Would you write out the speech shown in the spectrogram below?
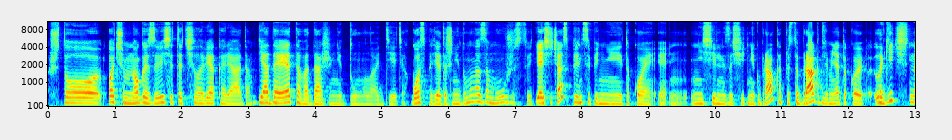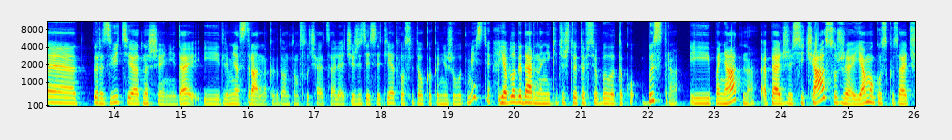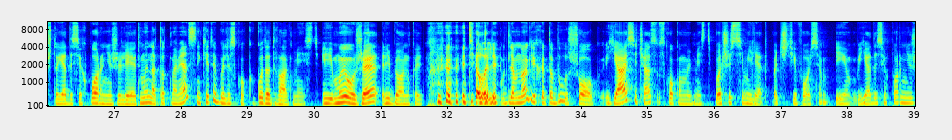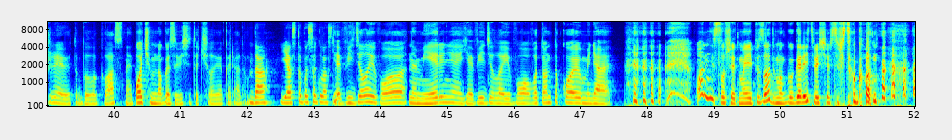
что очень многое зависит от человека рядом. Я до этого даже не думала о детях. Господи, я даже не думала о замужестве. Я сейчас, в принципе, не такой, э, не сильный защитник брака. Просто брак для меня такое логичное развитие отношений, да, и для меня странно, когда он там случается, а через 10 лет после того, как они живут вместе. Я благодарна Никите, что это все было так быстро и понятно. Опять же, сейчас уже я могу сказать, что я до сих пор не жалею. Мы на тот момент с Никитой были сколько? Года два вместе есть. И мы уже ребенка делали. Для многих это был шок. Я сейчас, сколько мы вместе? Больше семи лет, почти восемь. И я до сих пор не жалею, это было классно. Очень многое зависит от человека рядом. Да, я с тобой согласна. Я видела его намерения, я видела его... Вот он такой у меня... Он не слушает мои эпизоды, могу говорить вообще все что угодно.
